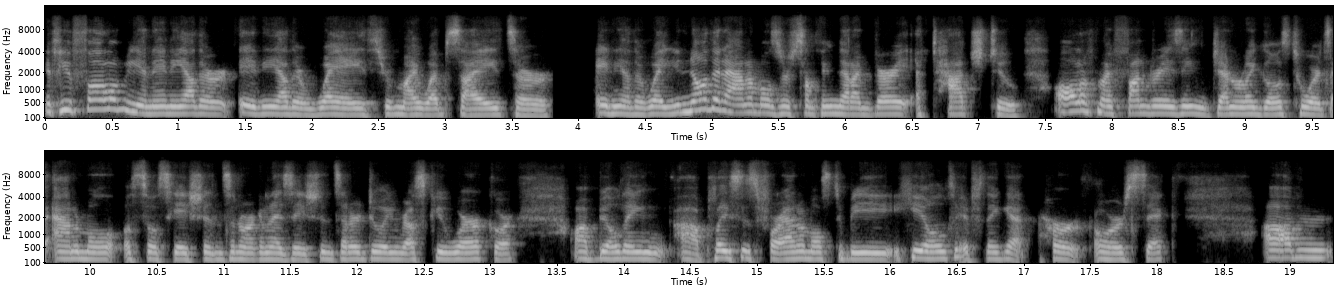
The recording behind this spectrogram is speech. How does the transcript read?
if you follow me in any other any other way through my websites or any other way, you know that animals are something that I'm very attached to. All of my fundraising generally goes towards animal associations and organizations that are doing rescue work or uh, building uh, places for animals to be healed if they get hurt or sick. Um,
